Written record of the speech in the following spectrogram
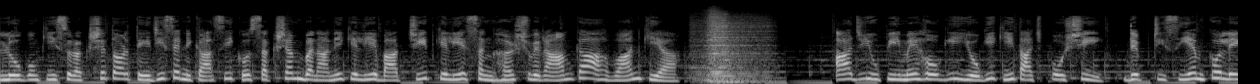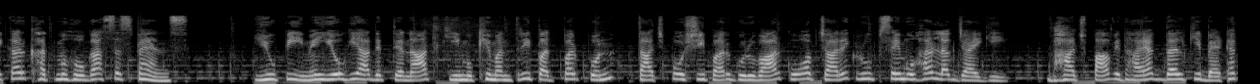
लोगों की सुरक्षित और तेज़ी से निकासी को सक्षम बनाने के लिए बातचीत के लिए संघर्ष विराम का आह्वान किया। आज यूपी में होगी योगी की ताजपोशी। डिप्टी सीएम को लेकर खत्म होगा सस्पेंस। यूपी में योगी आदित्यनाथ की मुख्यमंत्री पद पर पुन ताजपोशी पर गुरुवार को औपचारिक रूप से मुहर लग जाएगी। भाजपा विधायक दल की बैठक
